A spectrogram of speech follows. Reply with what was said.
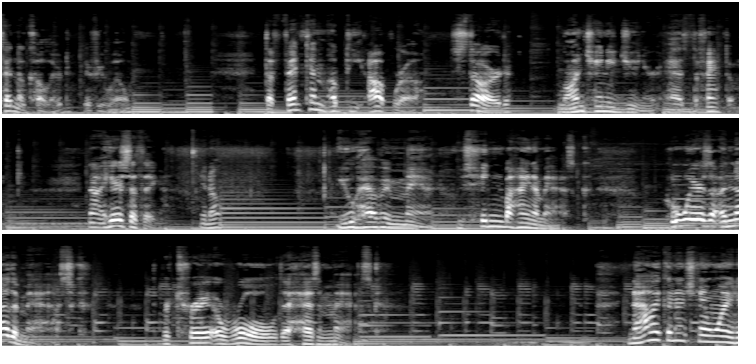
technicolored, if you will. The Phantom of the Opera starred Lon Chaney Jr. as the Phantom. Now, here's the thing you know, you have a man who's hidden behind a mask, who wears another mask to portray a role that has a mask. Now I can understand why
